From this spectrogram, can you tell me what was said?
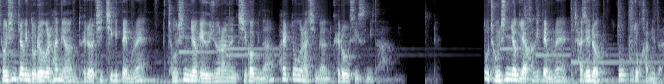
정신적인 노력을 하면 되려 지치기 때문에 정신력에 의존하는 직업이나 활동을 하시면 괴로울 수 있습니다. 또 정신력이 약하기 때문에 자제력도 부족합니다.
